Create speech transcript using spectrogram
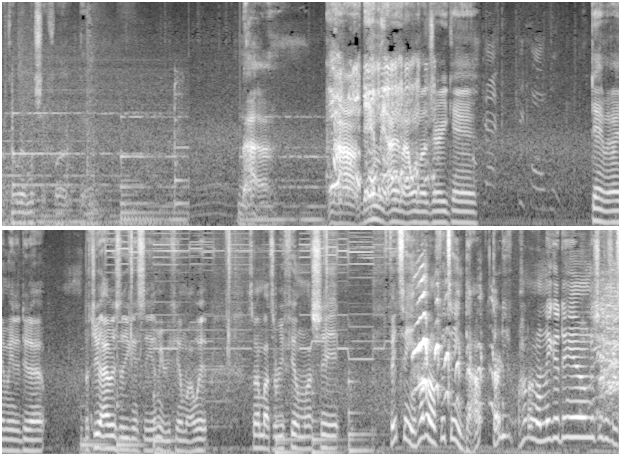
I can let my shit fuck, man. Nah. Nah, damn it, I did not want no jerry can. Damn it, I didn't mean to do that. But you obviously you can see, let me refill my whip. So I'm about to refill my shit. 15, hold on, 15 dollars, 30, hold on, nigga, damn, this shit is,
